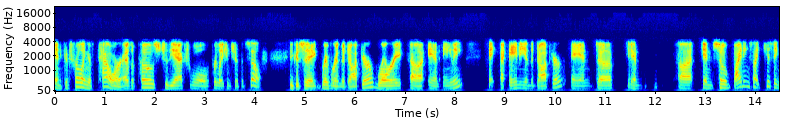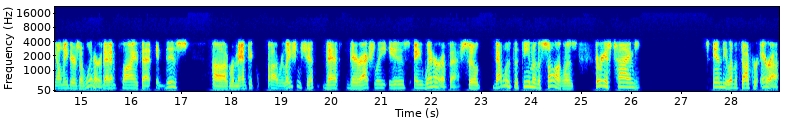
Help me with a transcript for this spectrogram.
and controlling of power as opposed to the actual relationship itself. You could say River and the Doctor, Rory uh, and Amy, A- Amy and the Doctor, and uh, and uh, and so biting's like kissing, only there's a winner. That implies that in this uh, romantic uh, relationship, that there actually is a winner of that. So that was the theme of the song. Was various times in the 11th Doctor era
